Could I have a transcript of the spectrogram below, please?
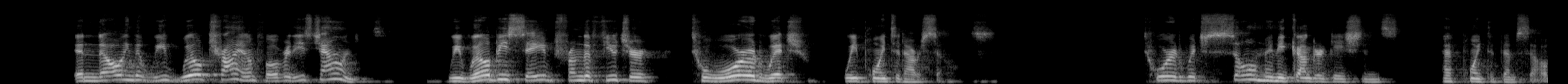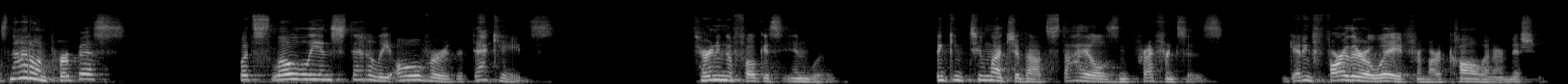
in knowing that we will triumph over these challenges. We will be saved from the future toward which we pointed ourselves, toward which so many congregations have pointed themselves, not on purpose, but slowly and steadily over the decades, turning a focus inward, thinking too much about styles and preferences, getting farther away from our call and our mission.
